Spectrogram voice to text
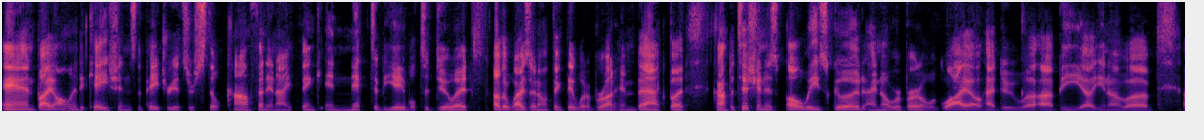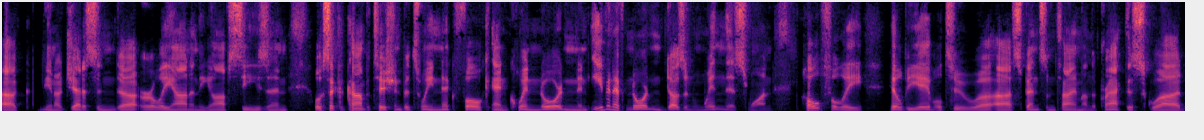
and by all indications, the Patriots are still confident, I think, in Nick to be able to do it. Otherwise, I don't think they would have brought him back. But competition is always good. I know Roberto Aguayo had to uh, uh be, uh, you know, uh, uh, you know, jettisoned early on in the offseason. Looks like a competition competition between Nick Folk and Quinn Nordin. And even if Nordin doesn't win this one, hopefully he'll be able to uh, uh, spend some time on the practice squad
